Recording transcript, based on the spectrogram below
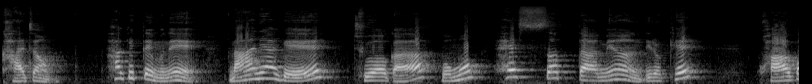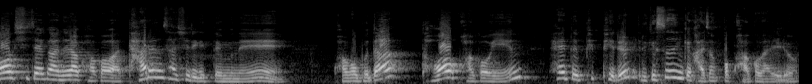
가정하기 때문에 만약에 주어가 뭐뭐 했었다면 이렇게 과거 시제가 아니라 과거와 다른 사실이기 때문에 과거보다 더 과거인 had pp를 이렇게 쓰는 게 가정법 과거 완료.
